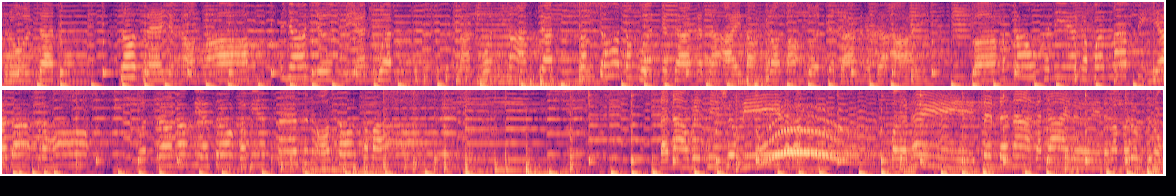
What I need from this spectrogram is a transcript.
สรูลจัดสร อแสรยังอ่างลาย้อนยืงเมียนเวิดต่างคนต่างจัดต้องสอต้องเวิดกระจากระจายต้องสรอต้องเวิดกระจากระจายเบอร์มันเราคเนียกับพันลาบเสียดาประหอเวิดเรานังเนี่ยสรอกับเมียนแต่สนอซอสบายด้านหน้าเวทีช่วงนี้นะครับเปิดให้เต้นด้านหน้ากันได้เลยนะครับมาร่วมสนุก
